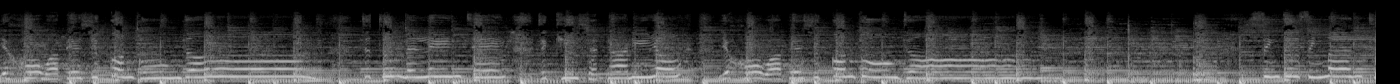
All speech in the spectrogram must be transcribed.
耶和华必说干共党，这准备聆听，这其实那里用，耶和华必说干共党。สิ่งดูสิ่งมัเท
